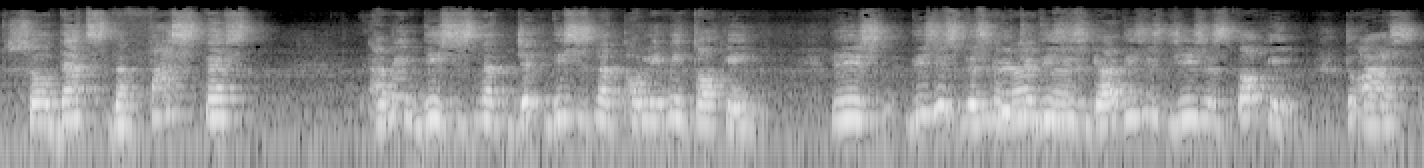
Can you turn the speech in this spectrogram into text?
So that's the fastest. I mean, this is not this is not only me talking. This is this is the scripture. This is God. This is Jesus talking to us.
